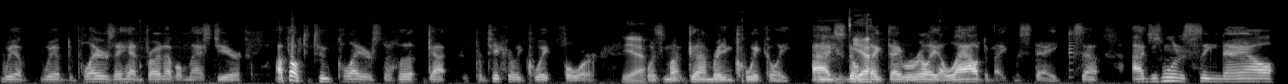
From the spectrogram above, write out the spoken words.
with with the players they had in front of them last year, I thought the two players the hook got particularly quick for Yeah. was Montgomery and Quickley. I Mm, just don't yeah. think they were really allowed to make mistakes. So I just want to see now.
